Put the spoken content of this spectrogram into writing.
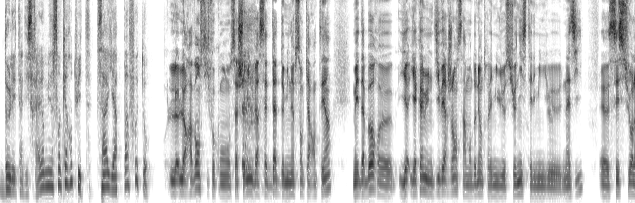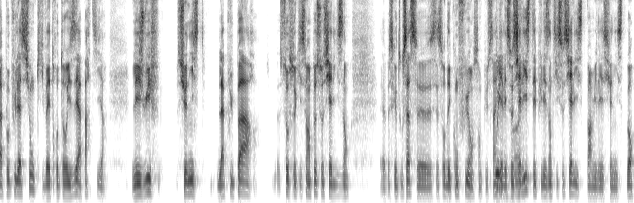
de l'État d'Israël en 1948. Ça, il n'y a pas photo leur avance, il faut qu'on s'achemine vers cette date de 1941. Mais d'abord, euh, il y, a quand même une divergence à un moment donné entre les milieux sionistes et les milieux nazis. Euh, c'est sur la population qui va être autorisée à partir. Les juifs sionistes, la plupart, sauf ceux qui sont un peu socialisants, parce que tout ça, ce, sont des confluences en plus. Hein. il y a les socialistes et puis les antisocialistes parmi les sionistes. Bon,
